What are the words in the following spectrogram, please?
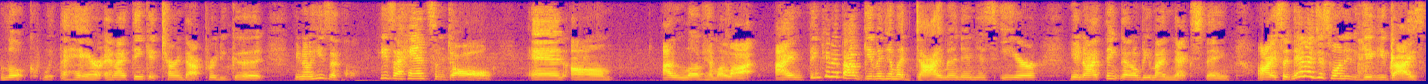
look with the hair. And I think it turned out pretty good. You know, he's a he's a handsome doll. And um, I love him a lot. I'm thinking about giving him a diamond in his ear. You know, I think that'll be my next thing. All right, so then I just wanted to give you guys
